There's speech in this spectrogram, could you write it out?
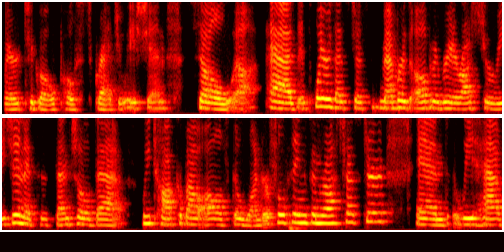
where to go post graduation. So, uh, as employers, as just members of the Greater Rochester region, it's essential that we talk about all of the wonderful things in Rochester and we have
